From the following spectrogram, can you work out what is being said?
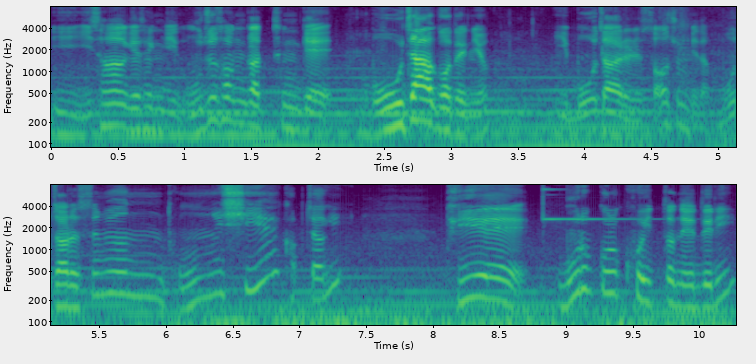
이 이상하게 생긴 우주선 같은 게 모자거든요. 이 모자를 써줍니다. 모자를 쓰면 동시에 갑자기 뒤에 무릎 꿇고 있던 애들이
